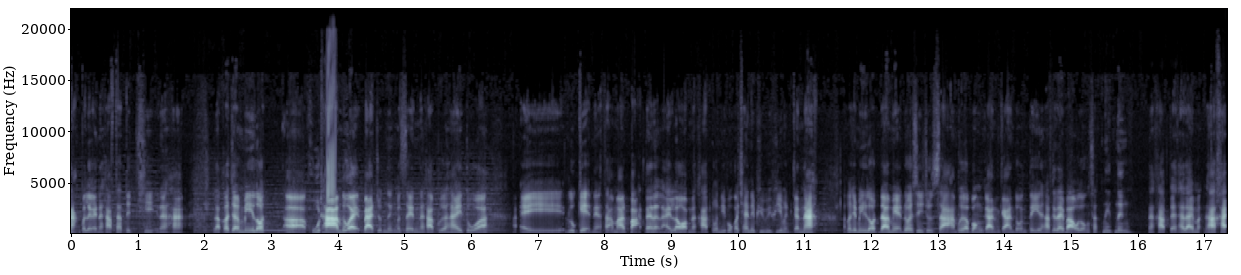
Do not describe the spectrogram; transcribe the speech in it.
หนักๆไปเลยนะครับ ถ้าติดคินะฮะ แล้วก็จะมีลดอ่าคูลไทม์ด้วย 8.1%นะครับ เพื่อให้ตัว ไอ้ลูกเกดเนี่ยสามารถปาดได้หลาย ๆ รอบนะครับ ตัวนี้ผมก็ใช้ใน PVP เหมือนกันนะ แล้วก็จะมีลดดาเมจด้วย 4.3 เพื่อป้องกันการโดนตีนะครับ จะได้เบาลงสักนิดนึงนะครับ แต่ถ้าได้ถ้าใคร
